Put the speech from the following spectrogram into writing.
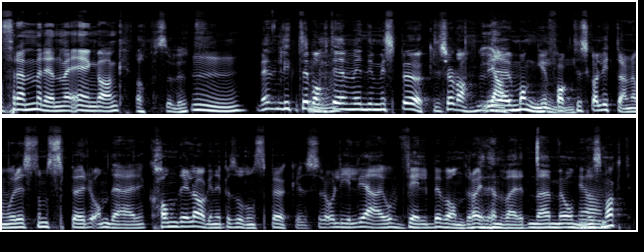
å fremme den med en gang. Absolutt. Men litt tilbake til det med, med spøkelser. da. Det er jo mange faktisk av lytterne våre som spør om det er Kan dere lage en episode om spøkelser. Og Lilly er jo vel bevandra i den verden der med åndenes Ja. makt.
